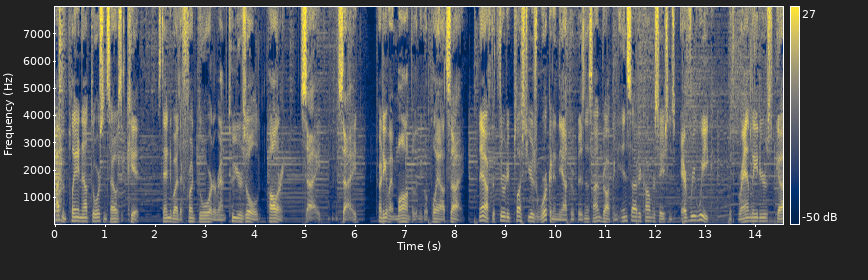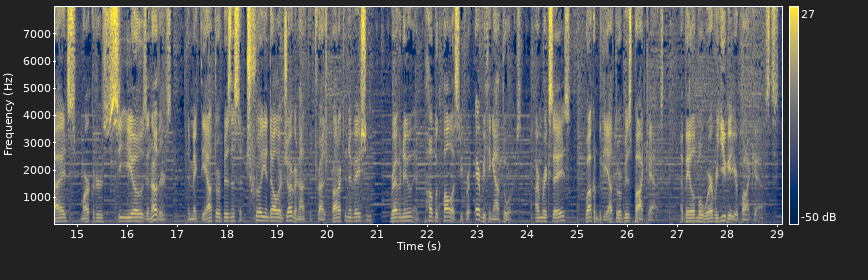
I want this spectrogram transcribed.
I've been playing outdoors since I was a kid, standing by the front door at around two years old, hollering, side, side, trying to get my mom to let me go play outside. Now, after 30 plus years working in the outdoor business, I'm dropping insider conversations every week with brand leaders, guides, marketers, CEOs, and others that make the outdoor business a trillion dollar juggernaut that drives product innovation, revenue, and public policy for everything outdoors. I'm Rick Saez. Welcome to the Outdoor Biz Podcast, available wherever you get your podcasts.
